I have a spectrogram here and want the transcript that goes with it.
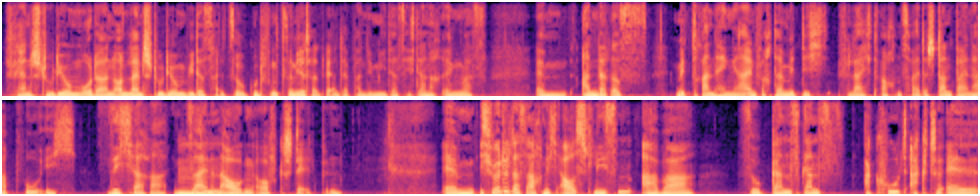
Fernstudium oder ein Online-Studium, wie das halt so gut funktioniert hat während der Pandemie, dass ich da noch irgendwas ähm, anderes mit dranhänge. Einfach damit ich vielleicht auch ein zweites Standbein habe, wo ich sicherer in seinen Augen aufgestellt bin. Ähm, ich würde das auch nicht ausschließen, aber so ganz, ganz akut aktuell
